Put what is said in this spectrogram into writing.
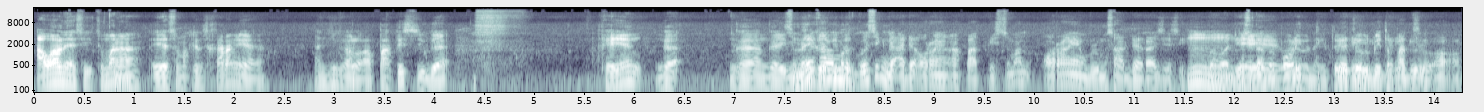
awalnya sih cuman Ah. ya semakin sekarang ya anjing kalau apatis juga kayaknya nggak nggak nggak ini sebenarnya kalau gitu menurut gue sih nggak ada orang yang apatis cuman orang yang belum sadar aja sih Hmm, bahwa dia iya, sudah iya, berpolitik benar-benar. Itu- dari, itu lebih dari tepat dulu sih. Oh, oh.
